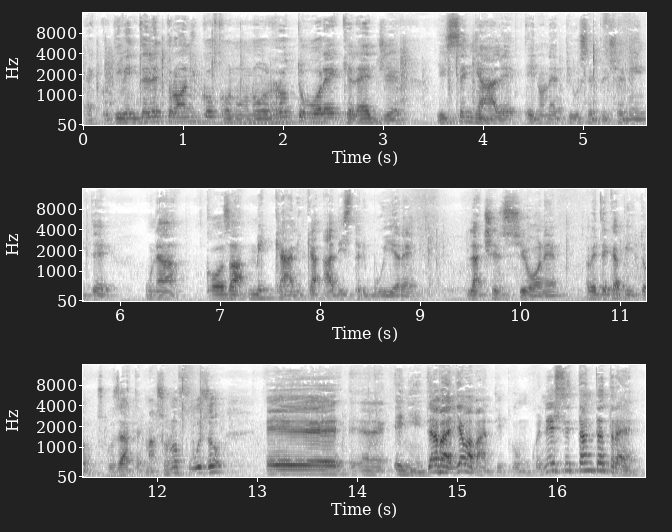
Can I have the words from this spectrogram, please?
Ecco, diventa elettronico con un rotore che legge il segnale e non è più semplicemente una cosa meccanica a distribuire l'accensione. Avete capito? Scusate, ma sono fuso e, e, e niente. Vabbè, andiamo avanti comunque. Nel 73,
